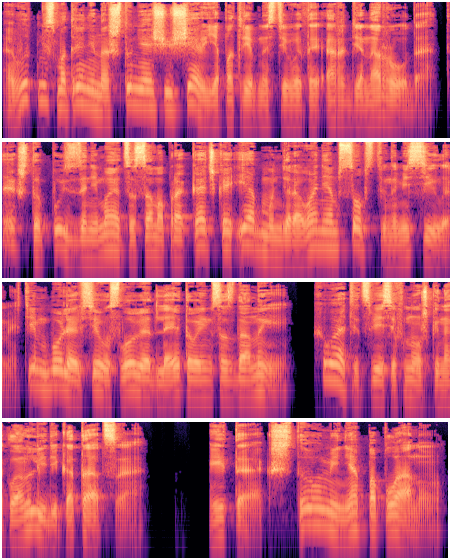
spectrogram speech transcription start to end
А вот, несмотря ни на что, не ощущаю я потребности в этой орде народа. Так что пусть занимаются самопрокачкой и обмундированием собственными силами. Тем более все условия для этого им созданы. Хватит, свесив ножки на клан Лиди, кататься. Итак, что у меня по плану?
